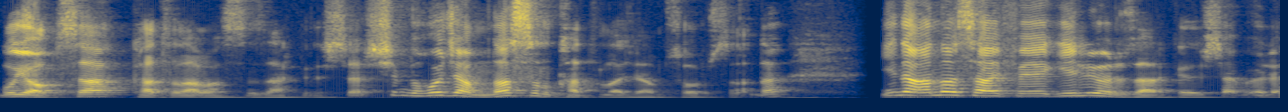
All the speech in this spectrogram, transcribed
Bu yoksa katılamazsınız arkadaşlar. Şimdi hocam nasıl katılacağım sorusuna da yine ana sayfaya geliyoruz arkadaşlar. Böyle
